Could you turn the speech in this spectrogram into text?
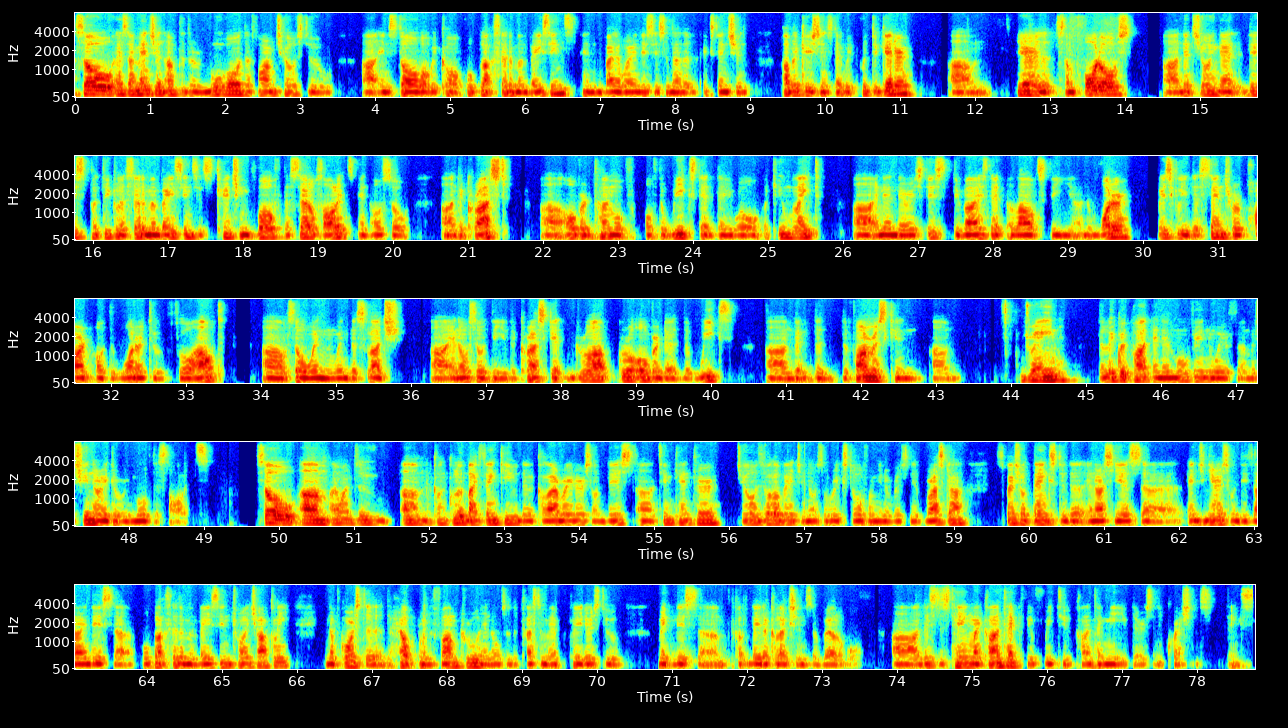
so as I mentioned, after the removal, the farm chose to uh, install what we call pull plug sediment basins. And by the way, this is another extension publications that we put together. Um, here are some photos uh, showing that this particular sediment basins is catching both the settled solids and also uh, the crust uh, over time of, of the weeks that they will accumulate. Uh, and then there is this device that allows the, uh, the water, basically the central part of the water to flow out uh, so when when the sludge uh, and also the the crust get grow up grow over the the weeks, um, the, the the farmers can um, drain the liquid part and then move in with uh, machinery to remove the solids. So um, I want to um, conclude by thanking the collaborators on this, uh, Tim Canter, Joe Zulovich, and also Rick Stowell from University of Nebraska. Special thanks to the NRCS uh, engineers who designed this uh, pull plug sediment basin, Troy Chalkley, and of course the, the help from the farm crew and also the custom applicators to make this um, data collections available. Uh, this is Teng, my contact. Feel free to contact me if there's any questions. Thanks.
